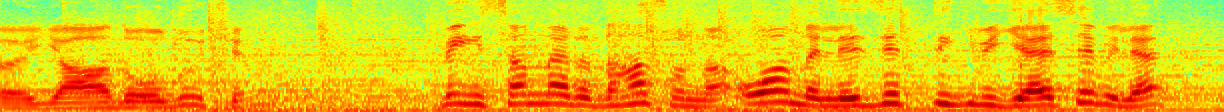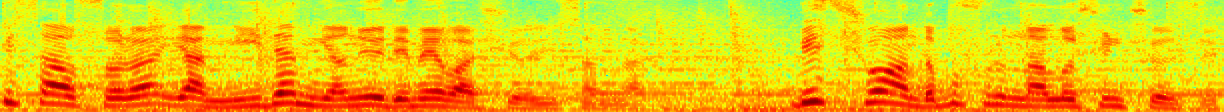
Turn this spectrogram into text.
e, yağda olduğu için ve insanlar da daha sonra o anda lezzetli gibi gelse bile bir saat sonra ya midem yanıyor demeye başlıyor insanlar. Biz şu anda bu fırınlarla şunu çözdük.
